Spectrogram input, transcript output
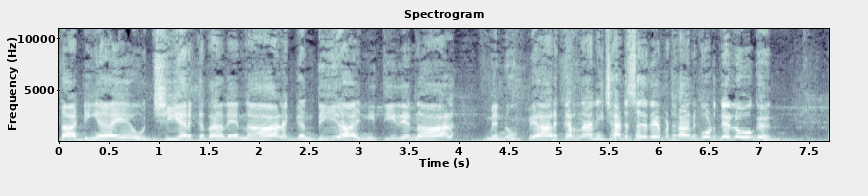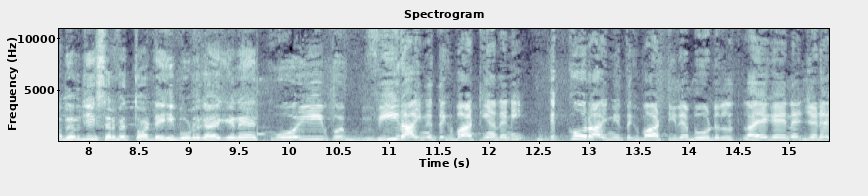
ਤੁਹਾਡੀਆਂ ਇਹ ਓਛੀ ਹਰਕਤਾਂ ਦੇ ਨਾਲ ਗੰਦੀ ਰਾਜਨੀਤੀ ਦੇ ਨਾਲ ਮੈਨੂੰ ਪਿਆਰ ਕਰਨਾ ਨਹੀਂ ਛੱਡ ਸਕਦੇ ਪਠਾਨਕੋਟ ਦੇ ਲੋਕ। ਅਭਿਮ ਜੀ ਸਿਰਫ ਤੁਹਾਡੇ ਹੀ ਬੋਰਡ ਲਗਾਏ ਗਏ ਨੇ। ਕੋਈ ਕੋਈ 20 ਰਾਜਨੀਤਿਕ ਪਾਰਟੀਆਂ ਦੇ ਨਹੀਂ ਇੱਕੋ ਰਾਜਨੀਤਿਕ ਪਾਰਟੀ ਦੇ ਬੋਰਡ ਲਾਏ ਗਏ ਨੇ ਜਿਹੜੇ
